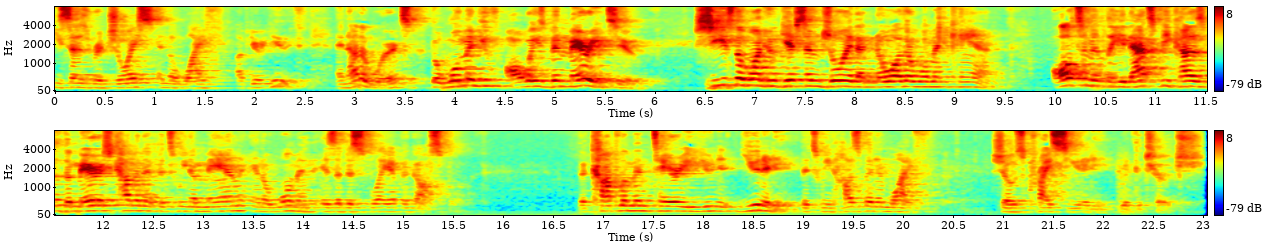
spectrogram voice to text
He says, Rejoice in the wife of your youth. In other words, the woman you've always been married to. She's the one who gives him joy that no other woman can. Ultimately, that's because the marriage covenant between a man and a woman is a display of the gospel. The complementary uni- unity between husband and wife shows Christ's unity with the church.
